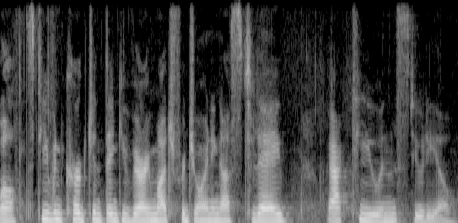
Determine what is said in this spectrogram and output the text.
Well, Stephen Kurkjian, thank you very much for joining us today. Back to you in the studio.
